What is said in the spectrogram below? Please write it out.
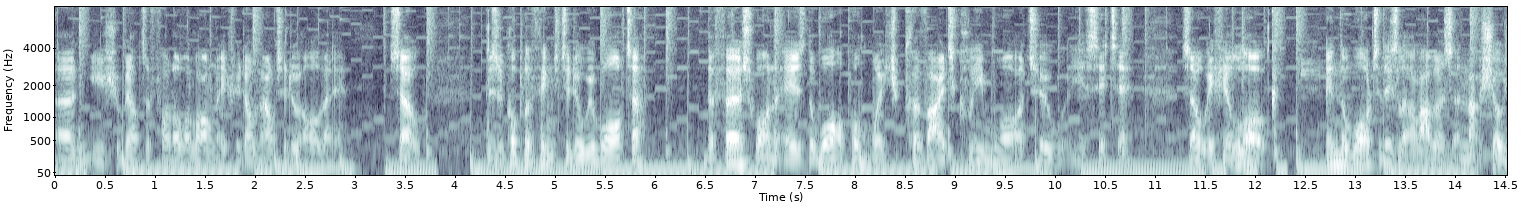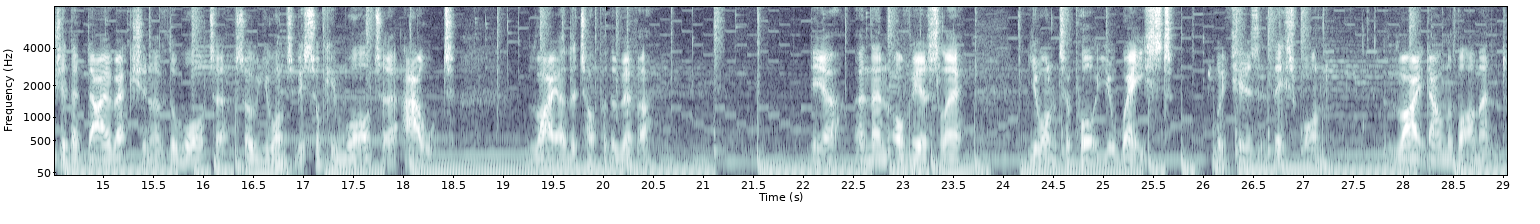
and you should be able to follow along if you don't know how to do it already. So, there's a couple of things to do with water. The first one is the water pump which provides clean water to your city. So if you look in the water there's little arrows and that shows you the direction of the water. So you want to be sucking water out right at the top of the river here and then obviously you want to put your waste which is this one right down the bottom end.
